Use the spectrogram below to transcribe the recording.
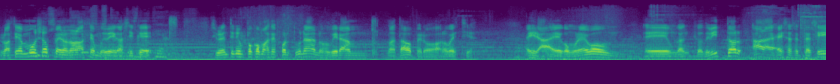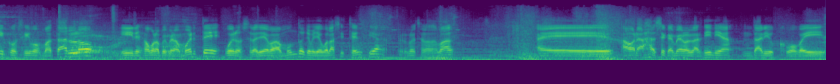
lo hacían mucho, pero no lo hacían muy bien. Así que si hubieran tenido un poco más de fortuna, nos hubieran matado, pero a lo bestia. Irá, eh, como nuevo, un, eh, un ganqueo de Víctor. Ahora esa sexta así, conseguimos matarlo y les vamos la primera muerte. Bueno, se la lleva a Mundo, yo me llevo la asistencia, pero no está nada mal. ahora se cambiaron las líneas. Darius, como veis,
